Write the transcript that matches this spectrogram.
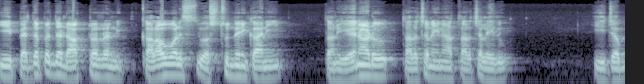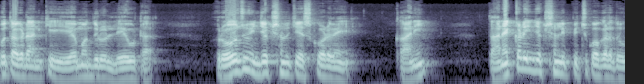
ఈ పెద్ద పెద్ద డాక్టర్లని కలవవలసి వస్తుందని కానీ తను ఏనాడు తలచనైనా తలచలేదు. ఈ జబ్బు తగ్గడానికి ఏ మందులు లేవుట. రోజు ఇంజక్షన్లు చేసుకోవడమే కానీ తనెక్కడ ఇంజక్షన్లు ఇప్పించుకోగలదు?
